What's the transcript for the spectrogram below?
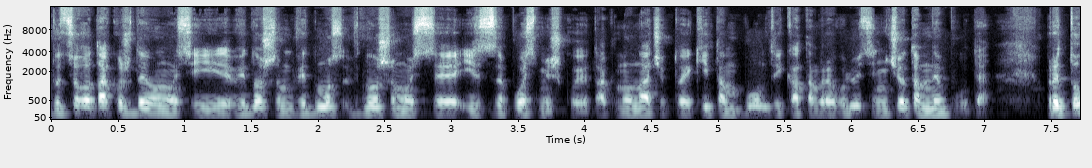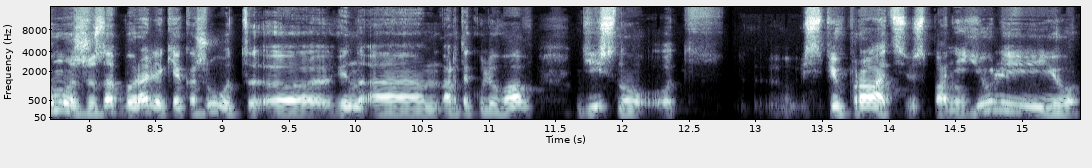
до цього також дивимося і відносимо відносимося із посмішкою. Так, ну, начебто, який там бунт, яка там революція, нічого там не буде. При тому, Жозеп Борель, як я кажу, от е, він е, артикулював дійсно от співпрацю з пані Юлією.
